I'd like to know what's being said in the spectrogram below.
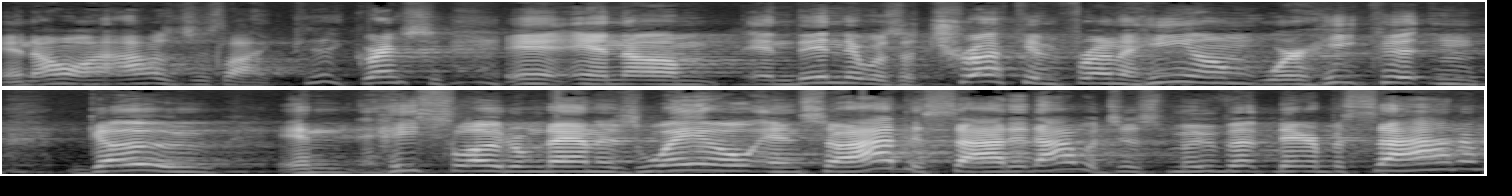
and all. I was just like good gracious. And, and, um, and then there was a truck in front of him where he couldn't go and he slowed him down as well. And so i decided i would just move up there beside him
